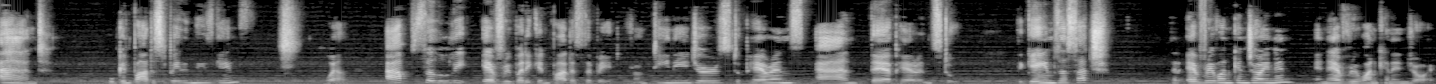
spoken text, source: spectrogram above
And who can participate in these games? Well, absolutely everybody can participate, from teenagers to parents and their parents too. The games are such that everyone can join in and everyone can enjoy.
